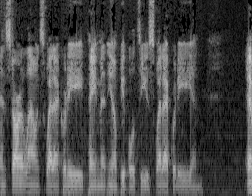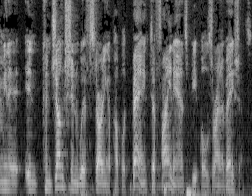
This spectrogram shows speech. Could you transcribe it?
and start allowing sweat equity payment, you know, people to use sweat equity and I mean, in conjunction with starting a public bank to finance people's renovations.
